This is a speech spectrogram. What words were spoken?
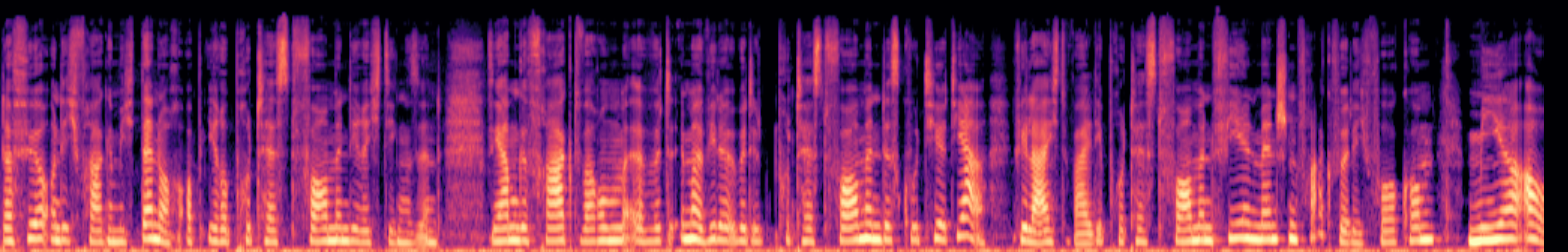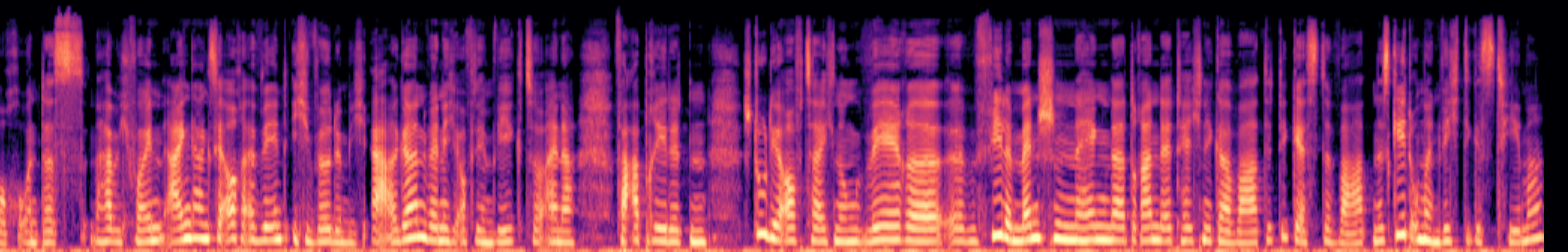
dafür und ich frage mich dennoch, ob Ihre Protestformen die richtigen sind. Sie haben gefragt, warum äh, wird immer wieder über die Protestformen diskutiert? Ja, vielleicht, weil die Protestformen vielen Menschen fragwürdig vorkommen, mir auch. Und das habe ich vorhin eingangs ja auch erwähnt. Ich würde mich ärgern, wenn ich auf dem Weg zu einer verabredeten Studieaufzeichnung wäre. Äh, viele Menschen hängen da dran, der Techniker wartet, die Gäste warten. Es geht um ein wichtiges Thema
